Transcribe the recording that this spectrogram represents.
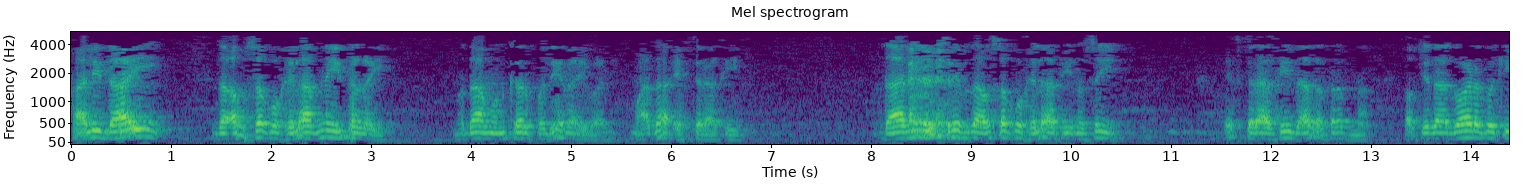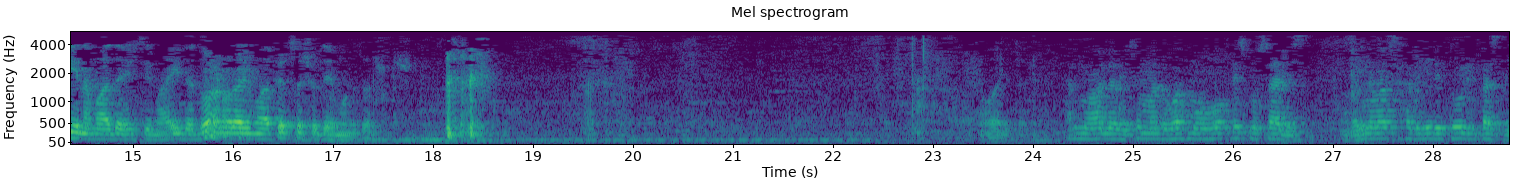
خالی دای د دا اوسق او خلاف نه دغی نو دا منکر په دې راي باندې ماده افتراقی دا نه صرف د دا اوسق او خلافی نو سي افتراقی دا غ طرف نه او چې دا دواړه پکې نه ماده اجتماعي د دواړو راي موافق څه شو دې منکر شو المعلم ثم الوهم وهو قسم ثالث بين مصحبه لطول الفصل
